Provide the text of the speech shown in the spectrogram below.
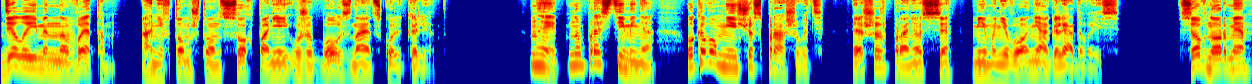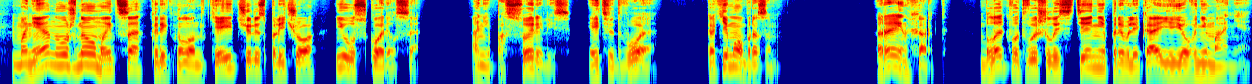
Дело именно в этом, а не в том, что он сох по ней уже бог знает сколько лет. «Нейт, ну прости меня, у кого мне еще спрашивать?» Эшер пронесся мимо него, не оглядываясь. «Все в норме, мне нужно умыться», — крикнул он Кейт через плечо и ускорился. Они поссорились, эти двое. Каким образом? Рейнхард. Блэквуд вышел из тени, привлекая ее внимание.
